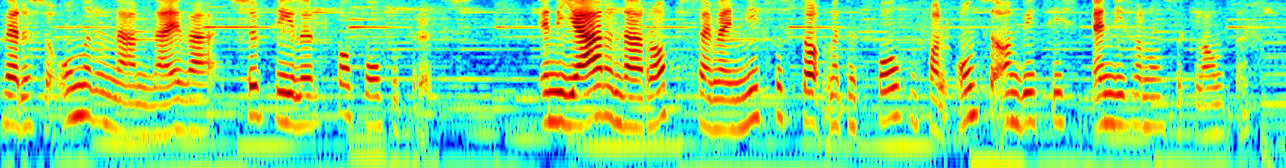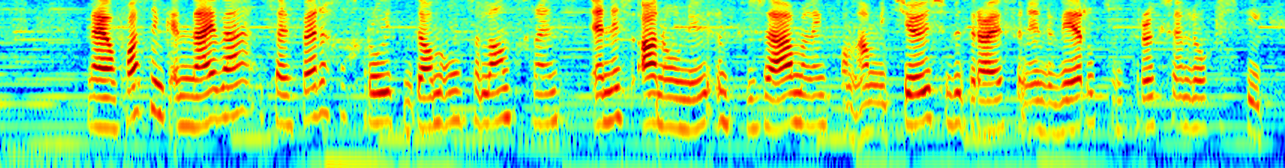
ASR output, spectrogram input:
werden ze onder de naam Nijwa subdealer van Volvo Trucks. In de jaren daarop zijn wij niet gestopt met het volgen van onze ambities en die van onze klanten. Nijhoff Wassink en Nijwa zijn verder gegroeid dan onze landsgrens en is anno nu een verzameling van ambitieuze bedrijven in de wereld van trucks en logistiek.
